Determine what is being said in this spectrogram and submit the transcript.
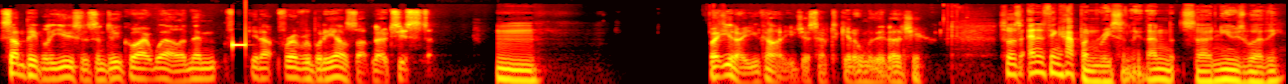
some people are useless and do quite well, and then f- it up for everybody else. I've noticed. Hmm. But you know, you can't. You just have to get on with it, don't you? So, has anything happened recently then that's uh, newsworthy?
